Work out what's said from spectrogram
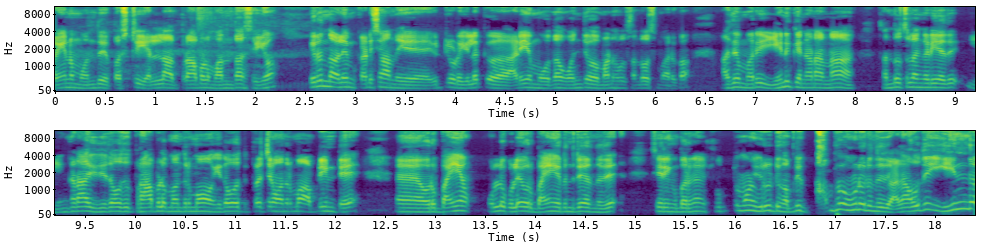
பயணம் வந்து ஃபஸ்ட்டு எல்லா ப்ராப்ளம் வந்தால் செய்யும். இருந்தாலும் கடைசியாக அந்த வெற்றியோட இலக்கு அடையும் போது தான் கொஞ்சம் மனசு சந்தோஷமாக இருக்கும். அதே மாதிரி எனக்கு என்னடான்னா சந்தோஷம்லாம் கிடையாது. எங்கடா இது ஏதாவது ப்ராப்ளம் வந்துருமோ ஏதாவது பிரச்சனை வந்துருமோ அப்படின்ட்டு ஒரு பயம் உள்ளுக்குள்ளே ஒரு பயம் இருந்துகிட்டே இருந்தது. சரிங்க பாருங்க. சுத்தமாக இருட்டுங்க. அப்படி கப்பவனு இருந்தது. அதாவது இந்த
